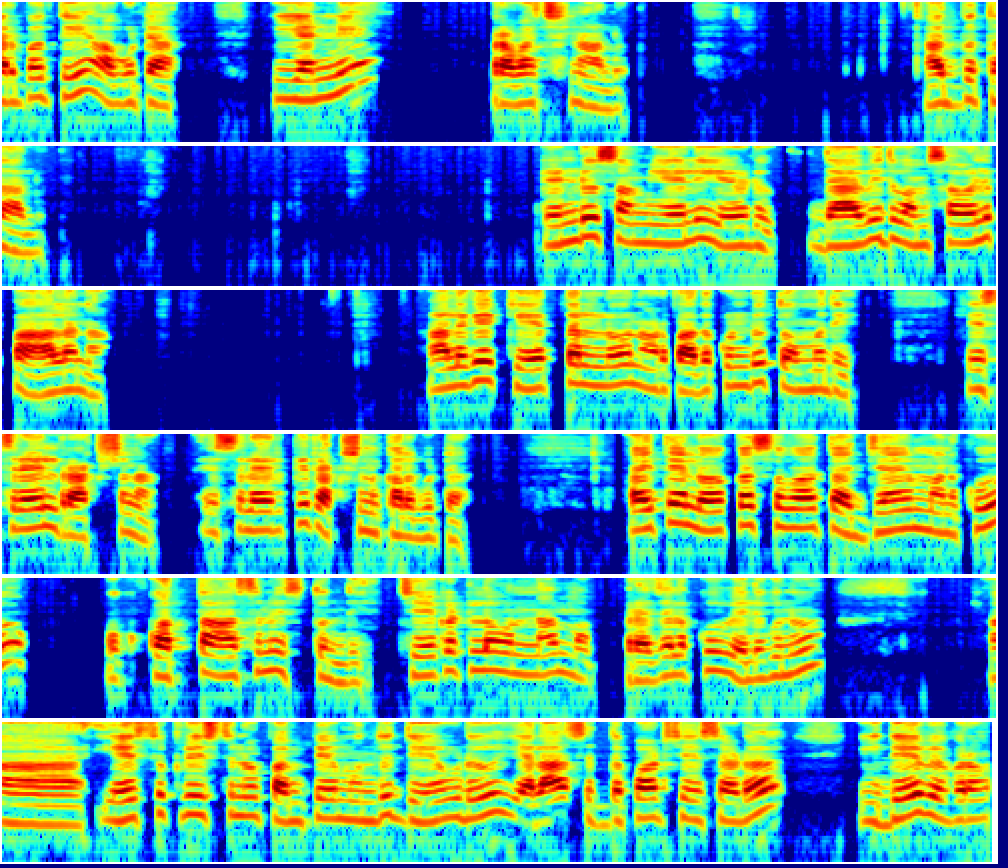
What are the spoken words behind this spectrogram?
గర్భవతి అగుట. ఇవన్నీ ప్రవచనాలు. అద్భుతాలు. రెండు సమయాలు ఏడు దావీదు వంశావళి పాలన. అలాగే కీర్తనలో నూట పదకొండు తొమ్మిది ఇస్రాయెల్ రక్షణ. ఇస్రాయేల్కి రక్షణ కలుగుట. అయితే లోకసువార్త అధ్యాయం మనకు ఒక కొత్త ఆశను ఇస్తుంది. చీకటిలో ఉన్న ప్రజలకు వెలుగును యేసుక్రీస్తును పంపే ముందు దేవుడు ఎలా సిద్ధపాటు చేశాడో ఇదే వివరం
